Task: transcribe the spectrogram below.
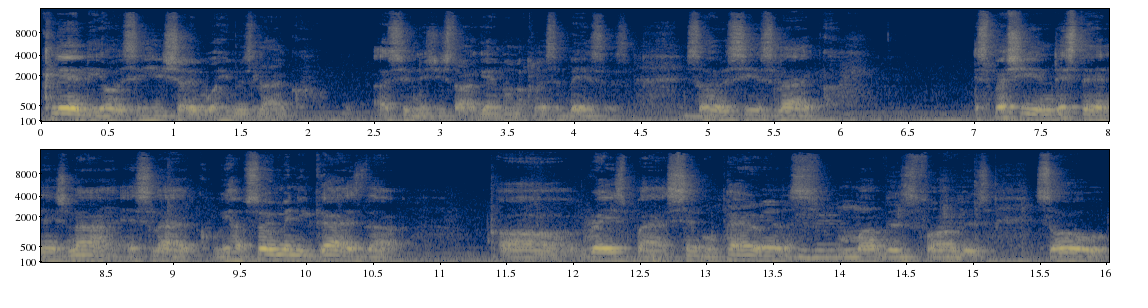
clearly, obviously, he showed what he was like as soon as you start getting on a closer basis. So obviously, it's like, especially in this day and age now, it's like we have so many guys that are raised by single parents, mm-hmm. mothers, fathers. So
